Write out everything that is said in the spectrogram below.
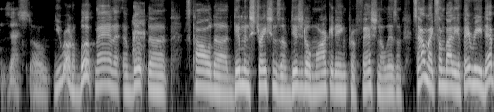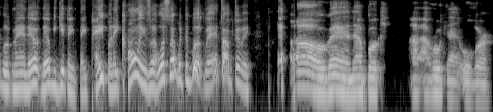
Exactly. So you wrote a book, man. A, book. Uh, it's called uh, "Demonstrations of Digital Marketing Professionalism." Sound like somebody if they read that book, man, they'll they'll be getting they, they paper, they coins up. What's up with the book, man? Talk to me. oh man, that book. I, I, wrote that over.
